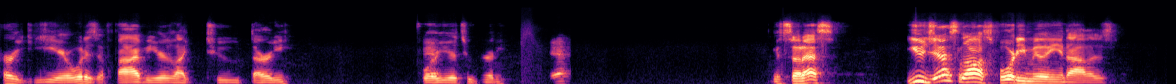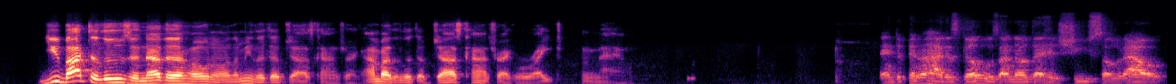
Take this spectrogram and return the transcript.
per year. What is it? Five year, like two thirty. Four yeah. year, two thirty. Yeah. So that's you just lost forty million dollars. You about to lose another. Hold on, let me look up Ja's contract. I'm about to look up Ja's contract right now. And depending on how this goes, I know that his shoes sold out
